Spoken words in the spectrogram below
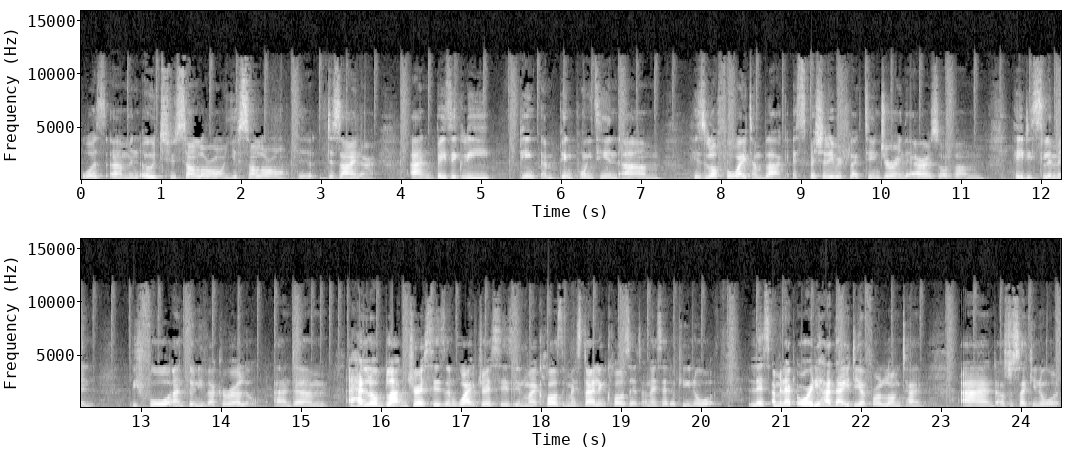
was um, an ode to Saint Laurent, Yves Saint Laurent, the designer, and basically pink, um, pinpointing um, his love for white and black, especially reflecting during the eras of um, Hedi before Anthony Vaccarello. And um, I had a lot of black dresses and white dresses in my closet, my styling closet, and I said, okay, you know what? Let's. I mean, I've already had the idea for a long time, and I was just like, you know what?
